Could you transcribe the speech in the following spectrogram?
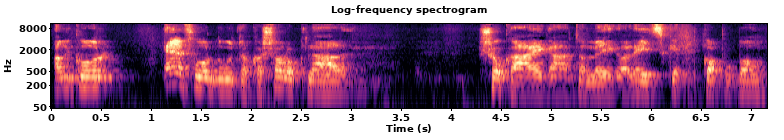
Amikor elfordultak a saroknál, sokáig álltam még a Lécke kapuban,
